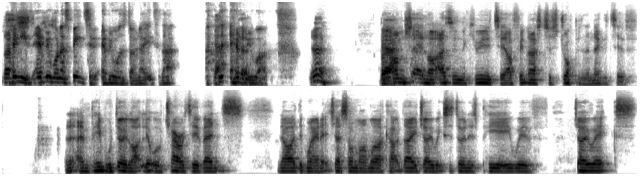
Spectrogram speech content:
the thing is, everyone I speak to, everyone's donated to that. Yeah. everyone. Yeah. But yeah. I'm saying, like, as in the community, I think that's just dropping the negative. And, and people doing like little charity events you know, I did my NHS online workout day. Joe Wicks is doing his PE with Joe Wicks,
